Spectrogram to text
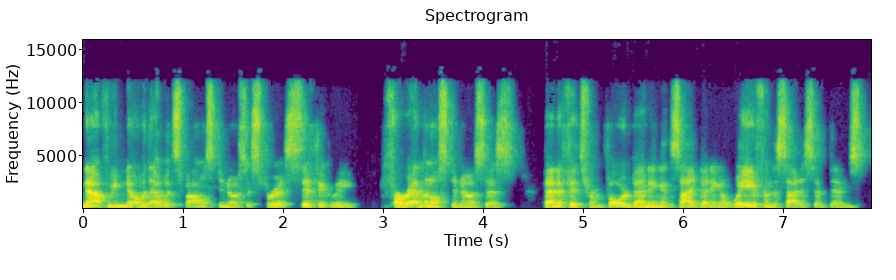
Now, if we know that with spinal stenosis, specifically foraminal stenosis, benefits from forward bending and side bending away from the side of symptoms,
